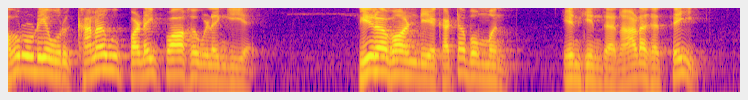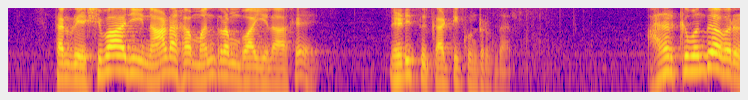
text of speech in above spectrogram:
அவருடைய ஒரு கனவு படைப்பாக விளங்கிய வீரபாண்டிய கட்டபொம்மன் என்கின்ற நாடகத்தை தன்னுடைய சிவாஜி நாடக மன்றம் வாயிலாக நடித்து காட்டி கொண்டிருந்தார். அதற்கு வந்து அவர்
